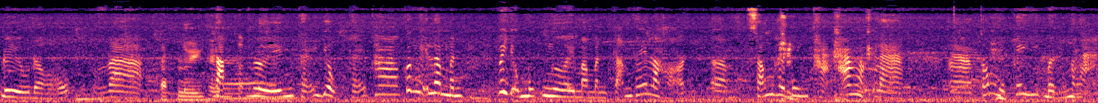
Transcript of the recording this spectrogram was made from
điều độ và tập luyện thể tập thao. luyện thể dục thể thao. Có nghĩa là mình ví dụ một người mà mình cảm thấy là họ ờ, sống hơi buông thả hoặc là à, có một cái bệnh hoạn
